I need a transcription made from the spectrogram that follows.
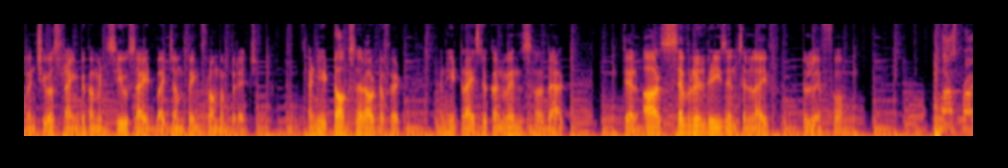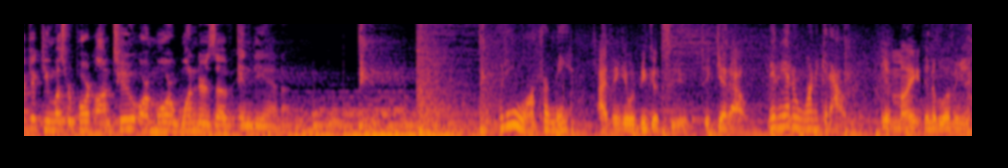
when she was trying to commit suicide by jumping from a bridge. And he talks her out of it and he tries to convince her that there are several reasons in life to live for. Class project, you must report on two or more wonders of Indiana. What do you want from me? I think it would be good for you to get out. Maybe I don't want to get out. You might end up loving it.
